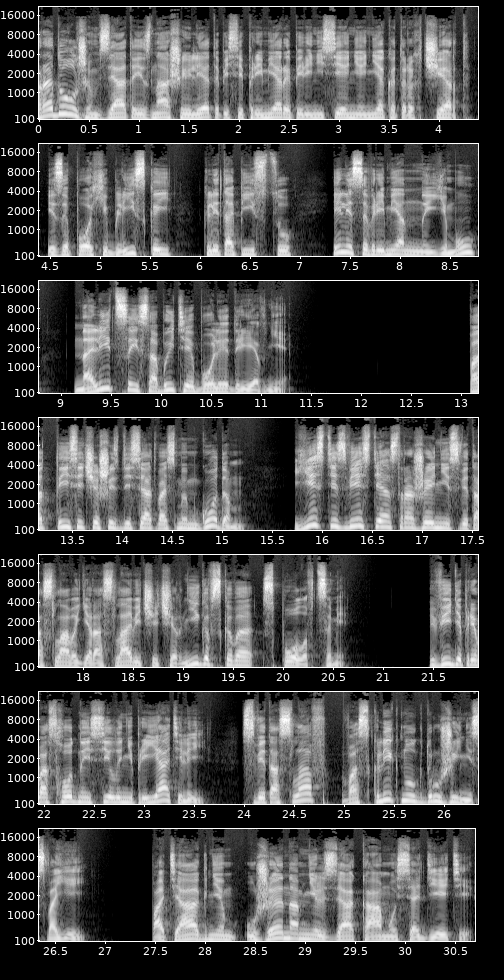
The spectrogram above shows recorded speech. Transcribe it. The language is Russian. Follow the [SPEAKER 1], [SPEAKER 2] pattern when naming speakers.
[SPEAKER 1] Продолжим взятые из нашей летописи примеры перенесения некоторых черт из эпохи близкой к летописцу или современной ему на лица и события более древние. Под 1068 годом есть известие о сражении Святослава Ярославича Черниговского с половцами. Видя превосходные силы неприятелей, Святослав воскликнул к дружине своей «Потягнем, уже нам нельзя камуся дети».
